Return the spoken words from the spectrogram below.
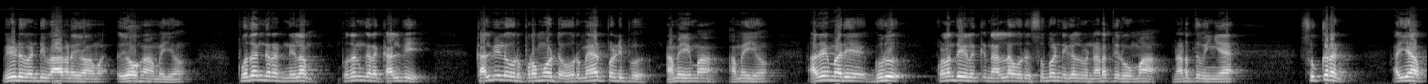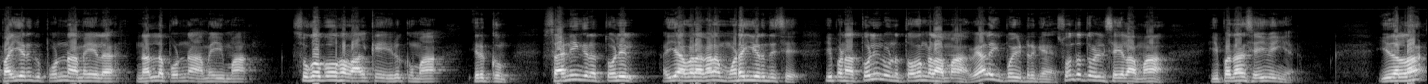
வீடு வண்டி வாகன யோகம் யோகம் அமையும். புதங்கிற நிலம் புதன்கிற கல்வி கல்வியில் ஒரு ப்ரொமோட் ஒரு மேற்படிப்பு அமையுமா? அமையும். அதே மாதிரி குரு குழந்தைகளுக்கு நல்ல ஒரு சுப நிகழ்வு நடத்திடுவோமா? நடத்துவீங்க. சுக்கரன் ஐயா பையனுக்கு பொண்ணு அமையலை நல்ல பொண்ணு அமையுமா? சுகபோக வாழ்க்கை இருக்குமா? இருக்கும். சனிங்கிற தொழில் ஐயா அவ்வளோ காலம் முடங்கி இருந்துச்சு. இப்போ நான் தொழில் ஒன்று துவங்கலாமா? வேலைக்கு போயிட்டுருக்கேன். சொந்த தொழில் செய்யலாமா? இப்போ தான் செய்வீங்க. இதெல்லாம்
